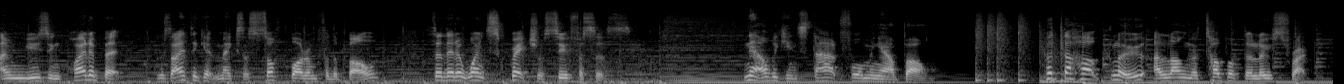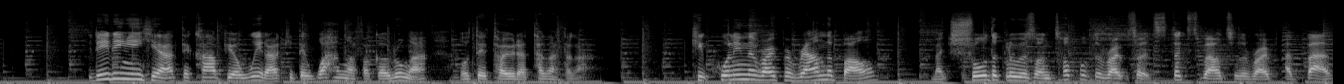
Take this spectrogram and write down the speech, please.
I'm using quite a bit because I think it makes a soft bottom for the bowl so that it won't scratch your surfaces. Now we can start forming our bowl. Put the hot glue along the top of the loose rope. Riringi hia te kāpio wera ki te wahanga whakarunga o te taura tangatanga. Keep pulling the rope around the bowl. Make sure the glue is on top of the rope so it sticks well to the rope above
